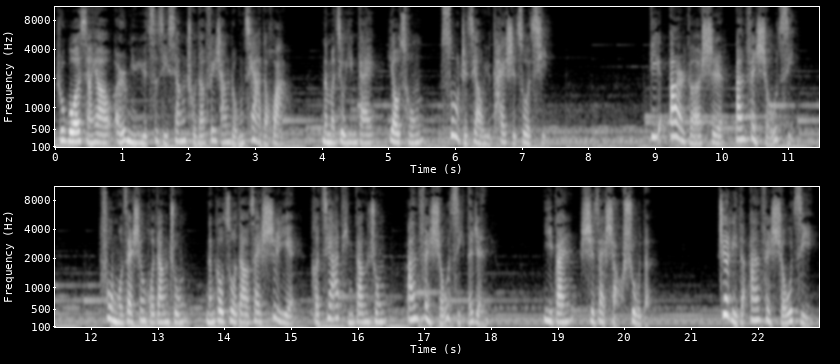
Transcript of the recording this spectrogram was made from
如果想要儿女与自己相处的非常融洽的话，那么就应该要从素质教育开始做起。第二个是安分守己。父母在生活当中能够做到在事业和家庭当中安分守己的人，一般是在少数的。这里的安分守己，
